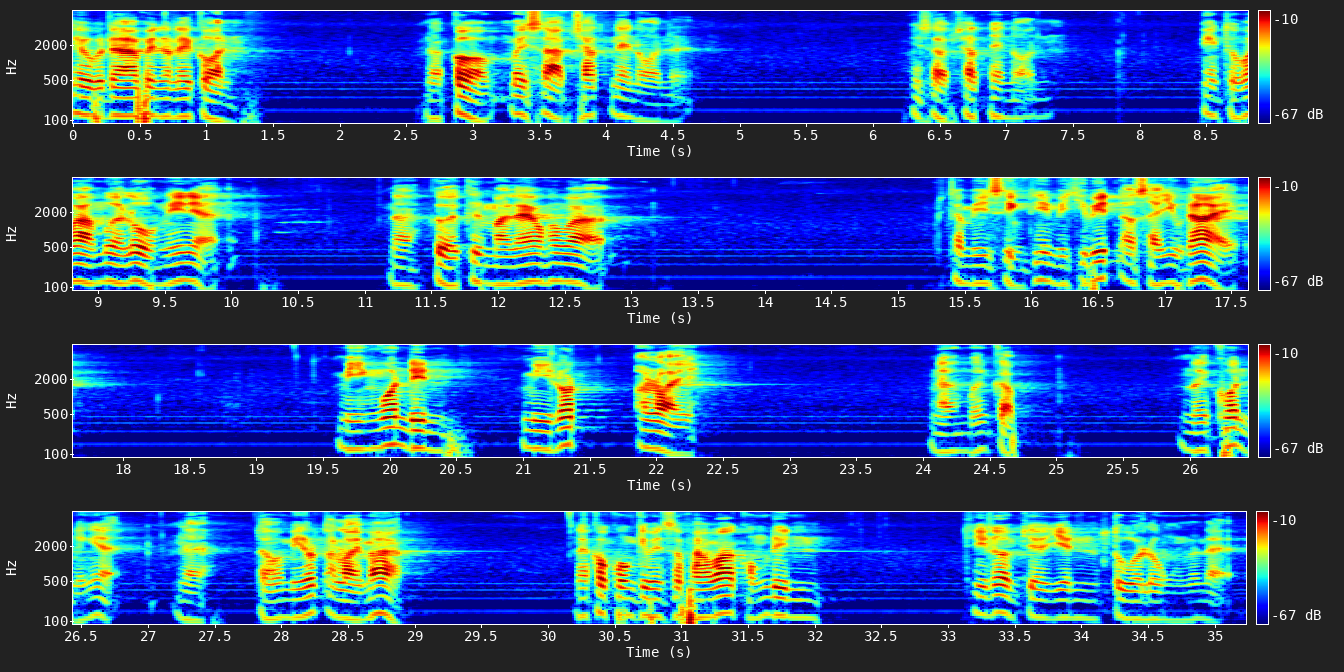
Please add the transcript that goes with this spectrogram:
เทวดาเป็นอะไรก่อนนะก็ไม่ทราบชัดแน่นอนนะไม่ทราบชัดแน่นอน เพียงแต่ว่าเมื่อโลกนี้เนี่ยนะเกิดขึ้นมาแล้วเพราะว่า จะมีสิ่งที่มีชีวิตอาศัยอยู่ได้ มีง้วนดิน มีรสอร่อยนะเหมือนกับเนยข้นอย่างเงี้ยนะแต่ว่ามีรสอร่อยมากนะก็คงจะเป็นสภาวะของดินที่เริ่มจะเย็นตัวลงนั่นแหละ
